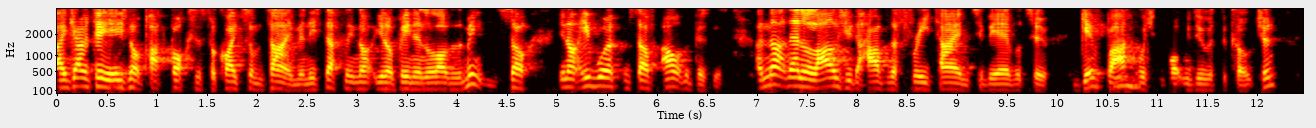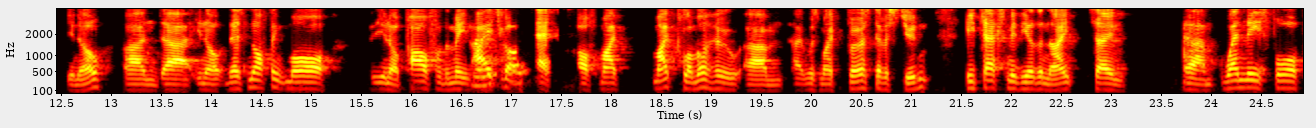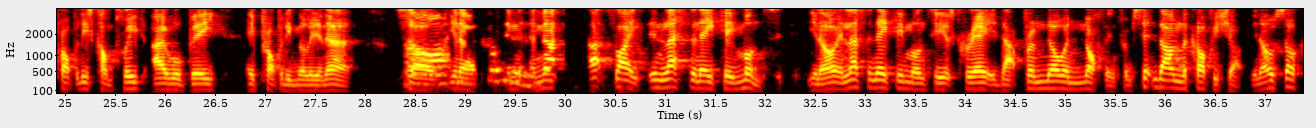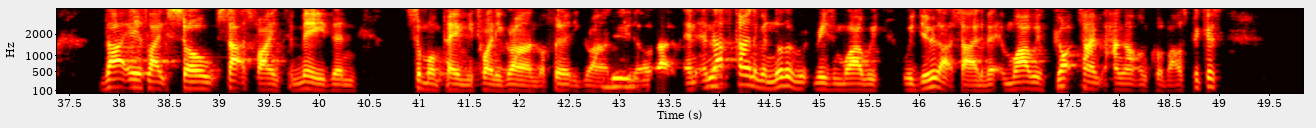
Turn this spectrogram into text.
I guarantee you he's not packed boxes for quite some time, and he's definitely not, you know, been in a lot of the meetings. So, you know, he worked himself out of the business, and that then allows you to have the free time to be able to give back, mm-hmm. which is what we do with the coaching, you know. And uh, you know, there's nothing more, you know, powerful than me. I actually got a text off my my plumber, who um, was my first ever student. He texted me the other night saying, um, "When these four properties complete, I will be a property millionaire." So oh, you know, and, and that's that's like in less than eighteen months. You know, in less than eighteen months, he has created that from knowing nothing, from sitting down in the coffee shop. You know, so that is like so satisfying to me than someone paying me 20 grand or 30 grand you know and, and that's kind of another reason why we we do that side of it and why we've got time to hang out on clubhouse because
